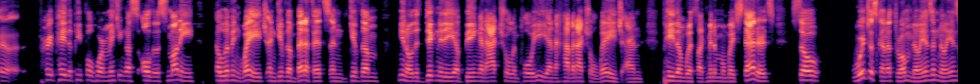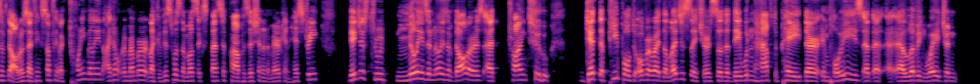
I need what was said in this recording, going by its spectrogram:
uh, pay the people who are making us all this money a living wage and give them benefits and give them you know the dignity of being an actual employee and have an actual wage and pay them with like minimum wage standards. So we're just going to throw millions and millions of dollars i think something like 20 million i don't remember like this was the most expensive proposition in american history. They just threw millions and millions of dollars at trying to get the people to override the legislature so that they wouldn't have to pay their employees a, a, a living wage and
